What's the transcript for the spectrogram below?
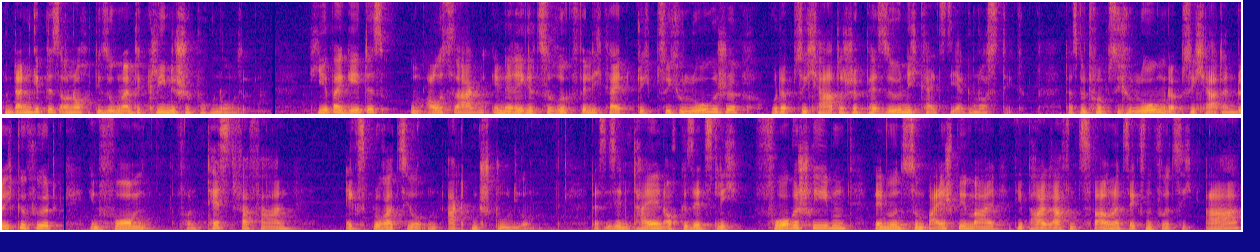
Und dann gibt es auch noch die sogenannte klinische Prognose. Hierbei geht es um Aussagen in der Regel zur Rückfälligkeit durch psychologische oder psychiatrische Persönlichkeitsdiagnostik. Das wird von Psychologen oder Psychiatern durchgeführt in Form von Testverfahren, Exploration und Aktenstudium. Das ist in Teilen auch gesetzlich vorgeschrieben, wenn wir uns zum Beispiel mal die Paragraphen 246a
